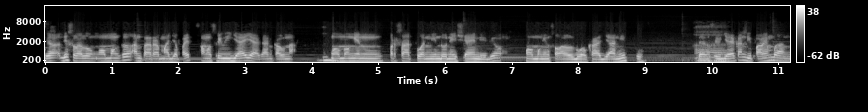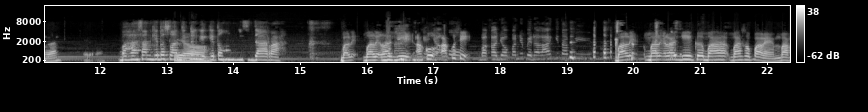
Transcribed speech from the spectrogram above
dia dia selalu ngomong ke antara Majapahit sama Sriwijaya kan kalau nak Hmm. Ngomongin persatuan Indonesia ini dia ngomongin soal dua kerajaan itu. Dan Ah, Sriwijaya kan di Palembang kan? Bahasan kita selanjutnya kayak kita ngomongin sejarah. balik balik lagi. aku Kayaknya aku sih bakal jawabannya beda lagi tapi balik balik lagi ke bah bahasa Palembang.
